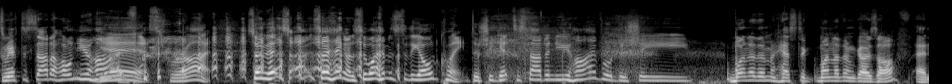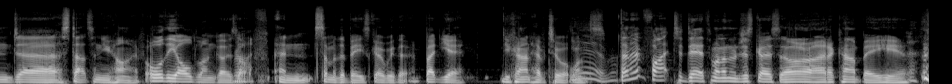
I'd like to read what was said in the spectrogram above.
So we have to start a whole new hive. Yes, right. So, so, so hang on. So, what happens to the old queen? Does she get to start a new hive, or does she? One of them has to. One of them goes off and uh, starts a new hive, or the old one goes Right. off, and some of the bees go with her. But yeah, you can't have two at Yeah, once. right. They don't fight to death. One of them just goes, "All right, I can't be here."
